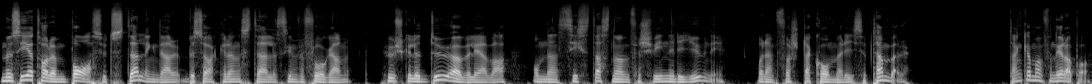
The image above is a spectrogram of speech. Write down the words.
Museet har en basutställning där besökaren ställs inför frågan Hur skulle du överleva om den sista snön försvinner i juni och den första kommer i september? Den kan man fundera på.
